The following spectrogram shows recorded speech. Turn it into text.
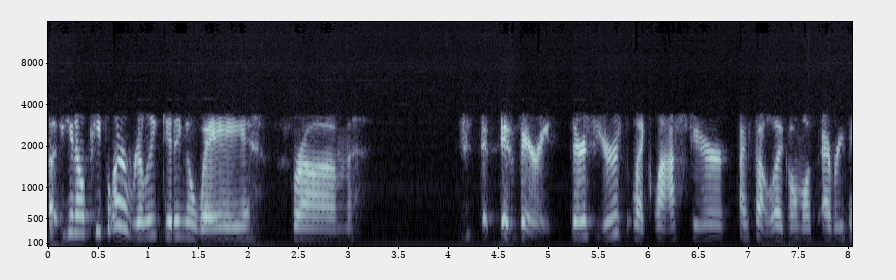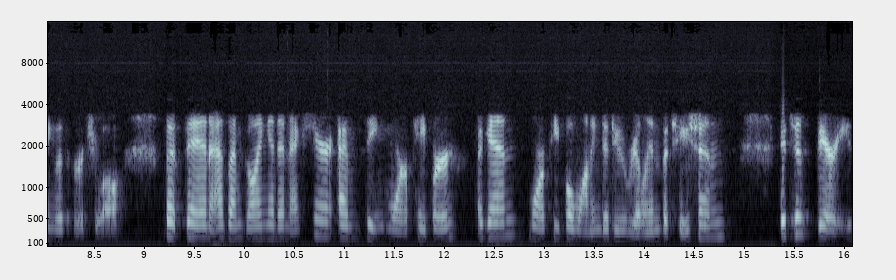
uh, you know, people are really getting away from. It, it varies there's years like last year, I felt like almost everything was virtual. But then as I'm going into next year, I'm seeing more paper again, more people wanting to do real invitations. It just varies.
